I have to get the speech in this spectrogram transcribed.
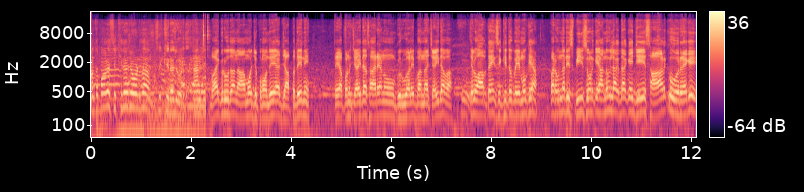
ਅੰਤਪਾਲ ਨੇ ਸਿੱਖੀ ਨਾਲ ਜੋੜਦਾ। ਸਿੱਖੀ ਨਾਲ ਜੋੜਦਾ। ਹਾਂਜੀ। ਵਾਹਿਗੁਰੂ ਦਾ ਨਾਮ ਉਹ ਜਪਾਉਂਦੇ ਆ ਜਪਦੇ ਨੇ। ਤੇ ਆਪਾਂ ਨੂੰ ਚਾਹੀਦਾ ਸਾਰਿਆਂ ਨੂੰ ਗੁਰੂ ਵਾਲੇ ਬਣਨਾ ਚਾਹੀਦਾ ਵਾ। ਚਲੋ ਆਪ ਤਾਂ ਹੀ ਸਿੱਖੀ ਤੋਂ ਬੇਮੁਖ ਆ ਪਰ ਉਹਨਾਂ ਦੀ ਸਪੀਚ ਸੁਣ ਕੇ ਸਾਨੂੰ ਵੀ ਲੱਗਦਾ ਕਿ ਜੇ ਸਾਲ ਕੁ ਹੋਰ ਰਹਿ ਗਏ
